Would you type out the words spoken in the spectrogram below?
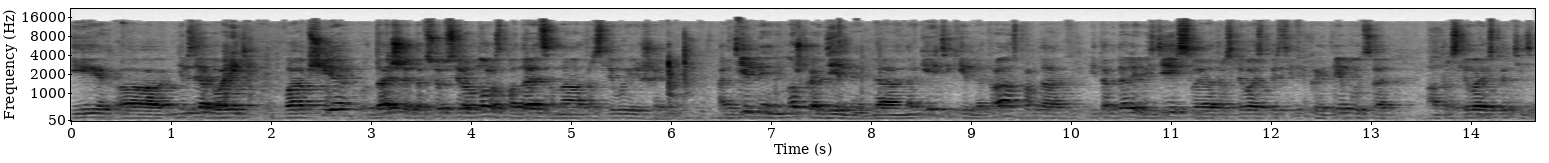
и э, нельзя говорить вообще, дальше это все все равно распадается на отраслевые решения. Отдельные, немножко отдельные для энергетики, для транспорта и так далее. Везде есть своя отраслевая специфика и требуется отраслевая экспертиза.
